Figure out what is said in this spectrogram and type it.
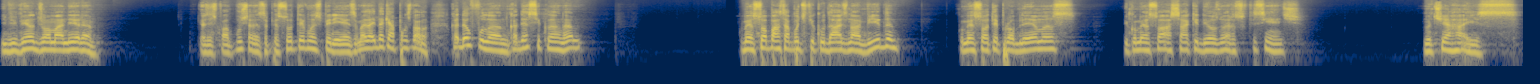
e vivendo de uma maneira que a gente fala, puxa, essa pessoa teve uma experiência, mas aí daqui a pouco você fala, cadê o fulano? Cadê a ciclana? Né? Começou a passar por dificuldades na vida, começou a ter problemas e começou a achar que Deus não era suficiente. Não tinha raiz.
